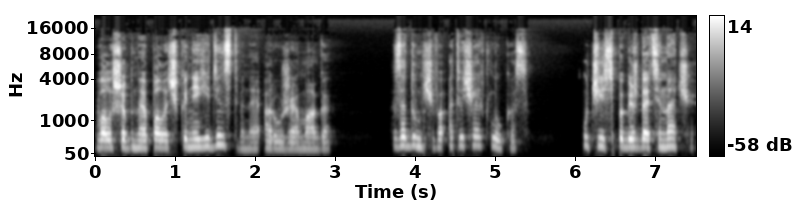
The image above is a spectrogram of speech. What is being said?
Волшебная палочка не единственное оружие мага. Задумчиво отвечает Лукас. Учись побеждать иначе.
